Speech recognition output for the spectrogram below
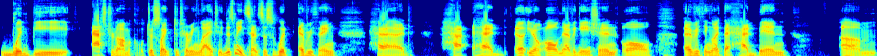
would be astronomical, just like determining latitude. And this made sense. This is what everything had ha, had uh, you know all navigation, all everything like that had been um,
